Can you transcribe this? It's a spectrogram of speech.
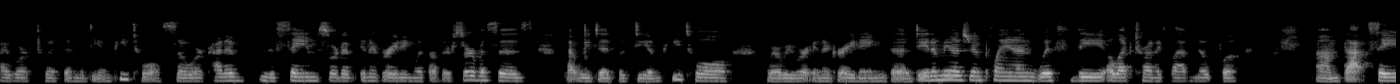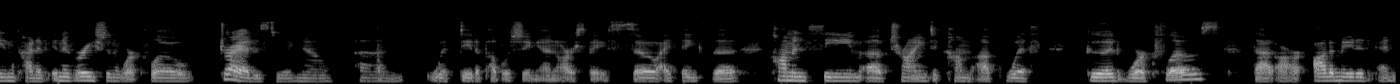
I worked with in the DMP tool. So we're kind of the same sort of integrating with other services that we did with DMP tool, where we were integrating the data management plan with the electronic lab notebook um, that same kind of integration workflow Dryad is doing now um, with data publishing and RSpace. So I think the common theme of trying to come up with good workflows that are automated and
